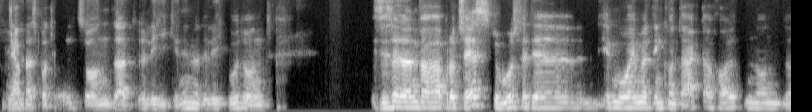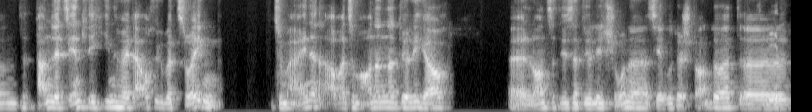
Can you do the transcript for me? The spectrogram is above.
ja. als Portels und natürlich, ich kenne ihn natürlich gut und es ist halt einfach ein Prozess. Du musst halt irgendwo immer den Kontakt aufhalten und, und dann letztendlich ihn halt auch überzeugen. Zum einen, aber zum anderen natürlich auch, äh, Landshut ist natürlich schon ein sehr guter Standort. Äh,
